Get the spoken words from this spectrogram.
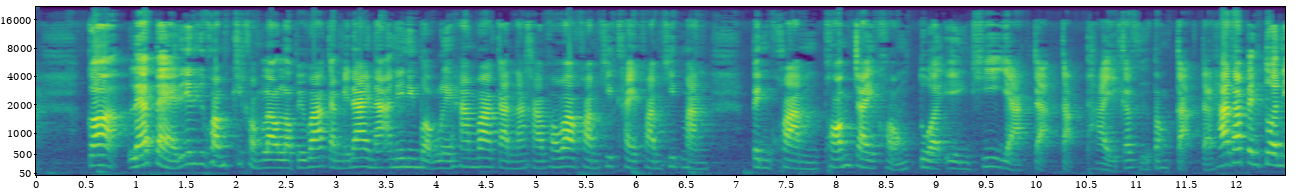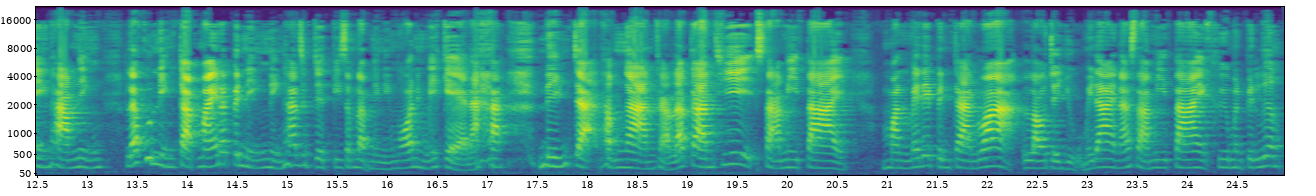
ก็แล้วแต่นี่คือความคิดของเราเราไปว่ากันไม่ได้นะ อันนี้นิงบอกเลยห้ามว่ากันนะคะ เพราะว่าความคิดใครความคิดมันเป็นความพร้อมใจของตัวเองที่อยากจะกลับไทยก็คือต้องกลับ แต่ถ้าถ้าเป็นตัวหนิงถามหนิง แล้วคุณหนิงกลับไหมถ้าเป็นหนิงหนิง57ปีสำหรับหนิงหนิงมอหนิงไม่แก่นะคะหนิงจะทำงานค่ะ แล้วการที่สามีตาย มันไม่ได้เป็นการว่าเราจะอยู่ไม่ได้นะสามีตายคือมันเป็นเรื่อง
